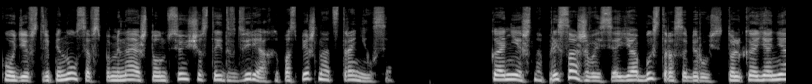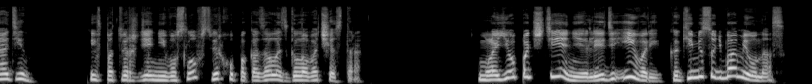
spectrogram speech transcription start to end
Коди встрепенулся, вспоминая, что он все еще стоит в дверях, и поспешно отстранился. «Конечно, присаживайся, я быстро соберусь, только я не один». И в подтверждение его слов сверху показалась голова Честера. «Мое почтение, леди Ивари, какими судьбами у нас?»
